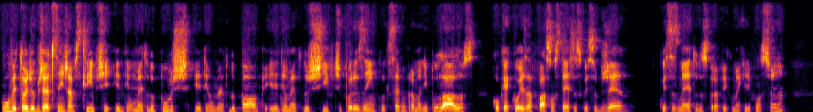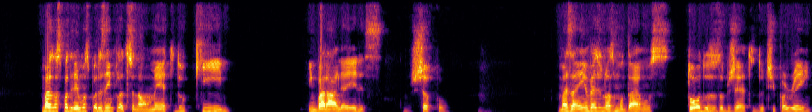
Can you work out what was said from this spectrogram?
O vetor de objetos em JavaScript ele tem um método push, ele tem um método pop, ele tem um método shift, por exemplo, que servem para manipulá-los. Qualquer coisa, façam os testes com esse objeto, com esses métodos para ver como é que ele funciona. Mas nós poderíamos, por exemplo, adicionar um método que embaralha eles, um shuffle. Mas aí, ao invés de nós mudarmos todos os objetos do tipo array,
